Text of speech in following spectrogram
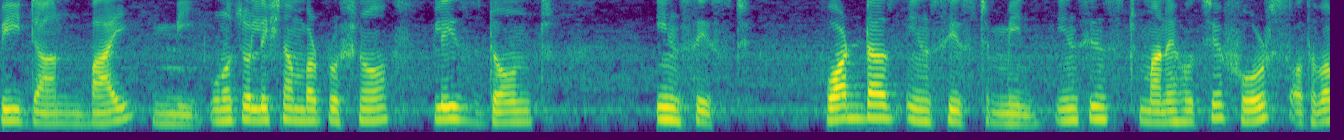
be done by me উনচল্লিশ নাম্বার প্রশ্ন please don't insist what does insist mean insist মানে হচ্ছে ফোর্স অথবা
